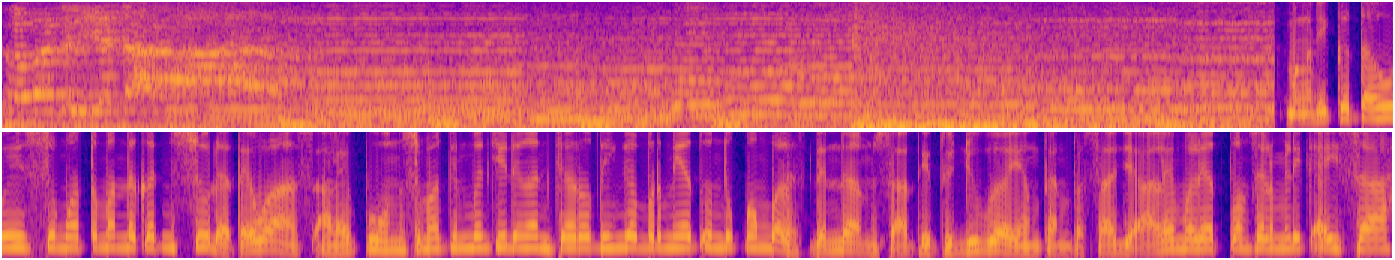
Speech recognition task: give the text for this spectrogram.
Lepasin kita. Diketahui semua teman dekatnya sudah tewas, Ale pun semakin benci dengan Jarot hingga berniat untuk membalas dendam. Saat itu juga yang tanpa saja Ale melihat ponsel milik Aisyah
